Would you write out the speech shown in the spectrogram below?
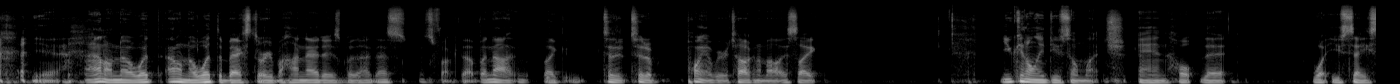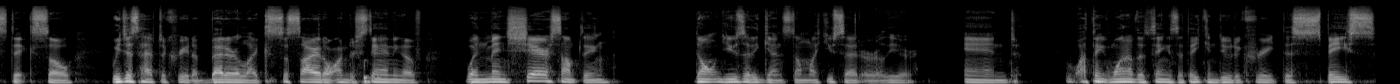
yeah, I don't know what I don't know what the backstory behind that is, but that- that's it's fucked up. But not like to to the point that we were talking about. It's like you can only do so much and hope that what you say sticks. So we just have to create a better like societal understanding of when men share something, don't use it against them, like you said earlier. And I think one of the things that they can do to create this space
